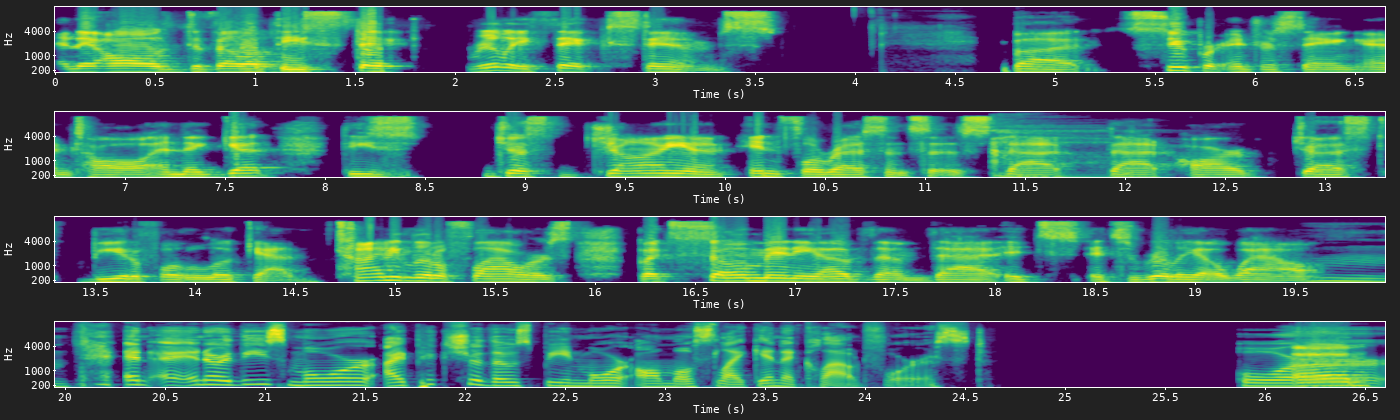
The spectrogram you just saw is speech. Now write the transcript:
and they all develop these thick, really thick stems, but super interesting and tall. And they get these just giant inflorescences that Oh. that are just beautiful to look at. Tiny little flowers, but so many of them that it's it's really a wow. Mm. And and are these more? I picture those being more almost like in a cloud forest, or Um,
